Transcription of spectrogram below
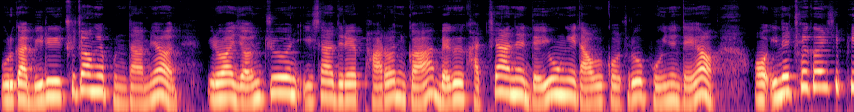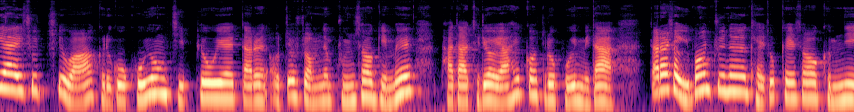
우리가 미리 추정해 본다면 이러한 연준 이사들의 발언과 맥을 같이 하는 내용이 나올 것으로 보이는데요. 어, 이는 최근 CPI 수치와 그리고 고용 지표에 따른 어쩔 수 없는 분석임을 받아들여야 할 것으로 보입니다. 따라서 이번 주는 계속해서 금리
